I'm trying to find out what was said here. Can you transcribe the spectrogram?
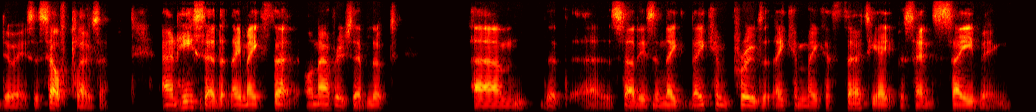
do it. It's a self closer. And he said that they make, on average, they've looked um, that uh, studies and they, they can prove that they can make a 38% saving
